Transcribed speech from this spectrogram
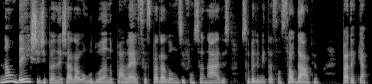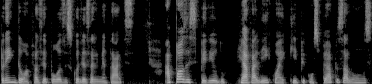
Não deixe de planejar ao longo do ano palestras para alunos e funcionários sobre alimentação saudável, para que aprendam a fazer boas escolhas alimentares. Após esse período, reavalie com a equipe e com os próprios alunos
